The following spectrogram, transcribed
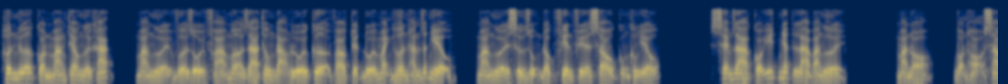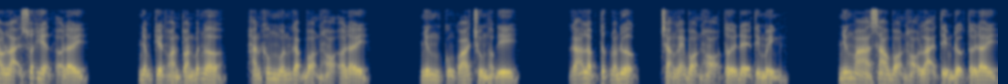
hơn nữa còn mang theo người khác, mà người vừa rồi phá mở ra thông đạo lối cửa vào tuyệt đối mạnh hơn hắn rất nhiều, mà người sử dụng độc phiên phía sau cũng không yếu. Xem ra có ít nhất là ba người. Mà nó, bọn họ sao lại xuất hiện ở đây? Nhâm Kiệt hoàn toàn bất ngờ, hắn không muốn gặp bọn họ ở đây. Nhưng cũng quá trùng hợp đi. Gã lập tức đoán được, chẳng lẽ bọn họ tới để tìm mình. Nhưng mà sao bọn họ lại tìm được tới đây?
